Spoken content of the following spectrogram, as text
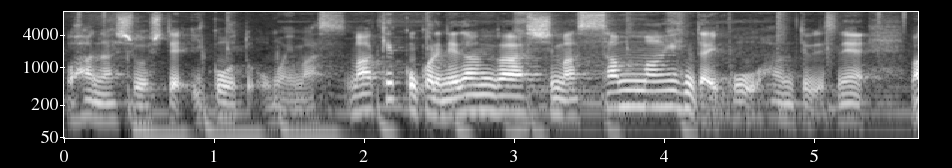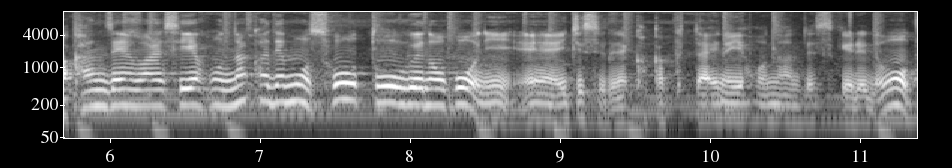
お話をしていこうと思います。まあ、結構これ値段がします。3万円台後半というですね、まあ、完全ワイヤレスイヤホン中でも相当上の方に、え位置する、ね、価格帯のイヤホンなんですけれども、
